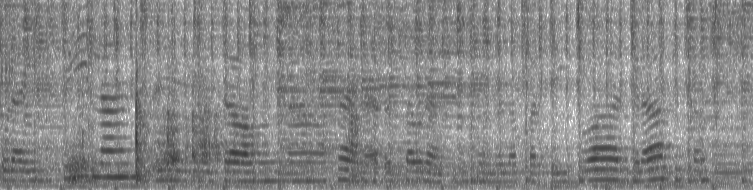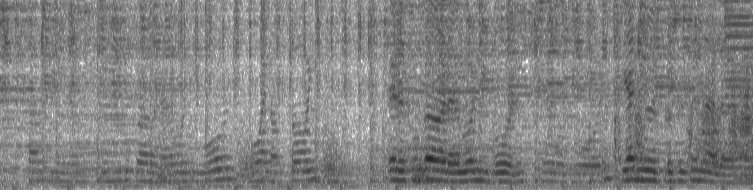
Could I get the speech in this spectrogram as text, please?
por ahí freelance, eh, trabajo en una cadena de restaurantes haciendo la parte visual, gráfica, también soy jugadora de voleibol, o bueno, soy Eres jugadora de voleibol voleibol. y a nivel profesional además.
